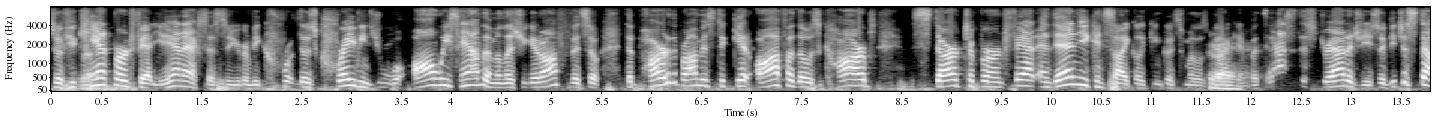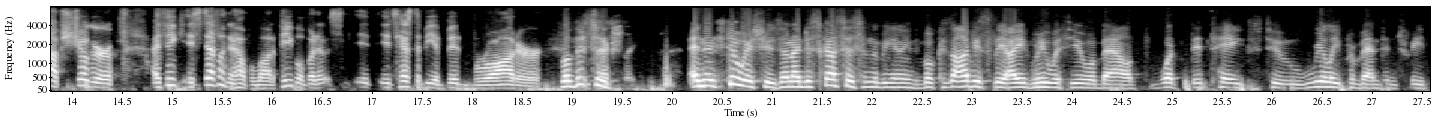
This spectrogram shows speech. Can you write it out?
So if you right. can't burn fat, you can't access. So you're going to be cr- those cravings. You will always have them unless you get off of it. So the part of the problem is to get off of those carbs, start to burn fat, and then you can cycle. You can get some of those back in. But that's the strategy. So if you just stop sugar, I think it's definitely going to help a lot of people. But it, it, it has to be a bit broader. Well, this is actually and there's two issues, and I discuss this in the beginning of the book because obviously I agree with you about what it takes to really prevent and treat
